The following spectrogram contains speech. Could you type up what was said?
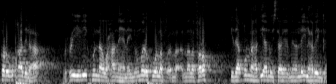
kor ugu qaadi lahaa wuxuu yidhi kunaa waxaan ahenay nu'maru kuwa nala faro. Idaa qumna haddii aanu istaagno min aleyli habeenka.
